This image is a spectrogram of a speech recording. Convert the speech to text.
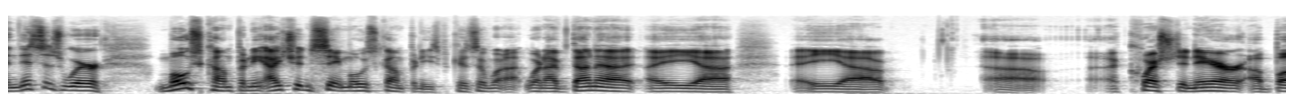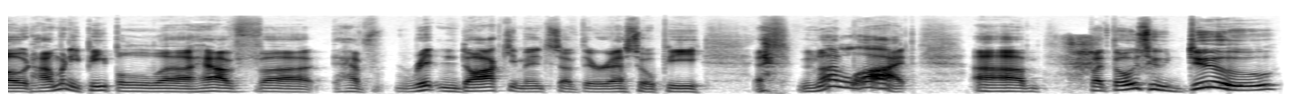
and this is where most company, I shouldn't say most companies, because when I've done a, a, uh, a, uh, uh, a questionnaire about how many people uh, have uh, have written documents of their SOP. Not a lot, um, but those who do,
